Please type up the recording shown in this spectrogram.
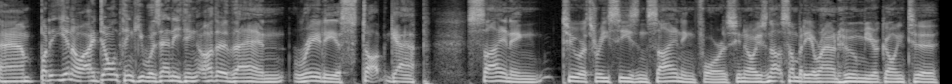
Um, but you know, I don't think he was anything other than really a stopgap signing, two or three season signing for us. You know, he's not somebody around whom you're going to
